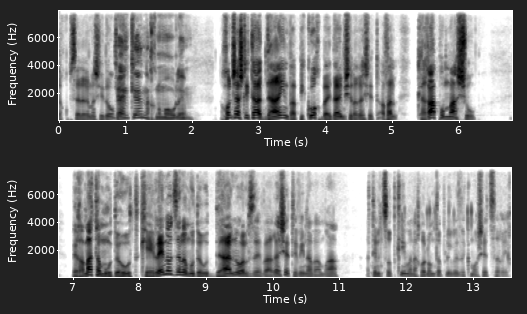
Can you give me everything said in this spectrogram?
אנחנו בסדר עם השידור? כן, כן, אנחנו מעולים. נכון שהשליטה עדיין והפיקוח בידיים של הרשת, אבל קרה פה משהו ברמת המודעות, כי העלינו את זה למודעות, דנו על זה, והרשת הבינה ואמרה, אתם צודקים, אנחנו לא מטפלים בזה כמו שצריך.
